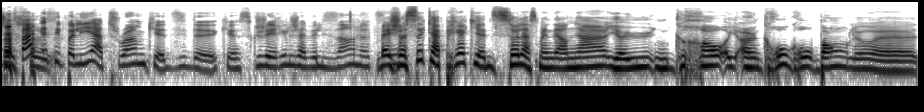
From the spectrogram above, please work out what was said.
J'espère que c'est pas lié à Trump qui a dit de, que suggérer le javelisant. Là, Ben, je sais qu'après qu'il a dit ça la semaine dernière, il y a eu une gros, un gros, gros bond là, euh,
